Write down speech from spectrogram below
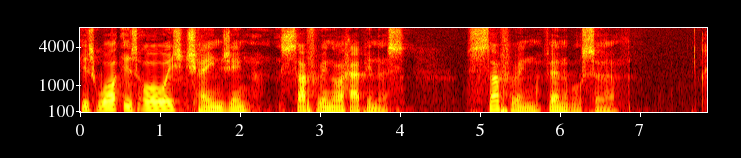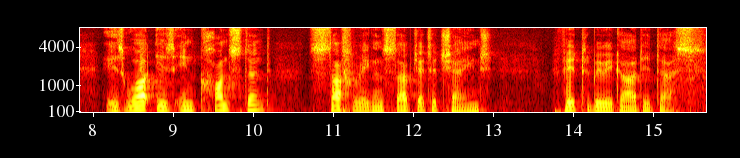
is what is always changing, suffering or happiness? Suffering, Venerable Sir, is what is in constant suffering and subject to change fit to be regarded thus.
